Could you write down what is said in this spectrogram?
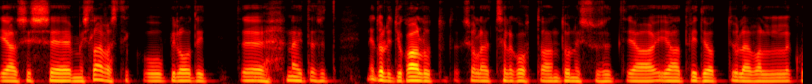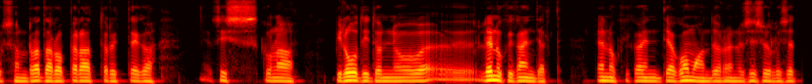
ja siis see, mis laevastikupiloodid näitas, et need olid ju kaalutud, eks ole, et selle kohta on tunnistused ja head videod üleval, kus on radaroperaatoritega, siis kuna piloodid on ju lennukikandjalt lennukikandja komandör on ju sisuliselt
